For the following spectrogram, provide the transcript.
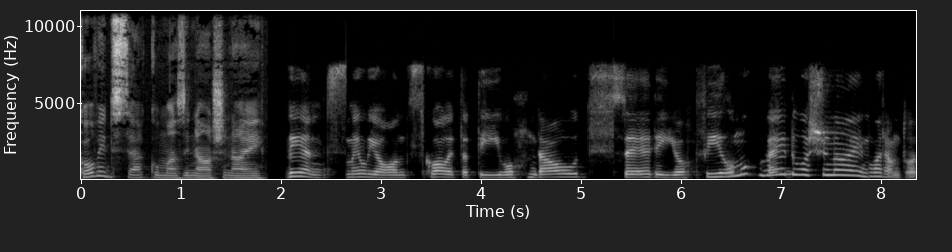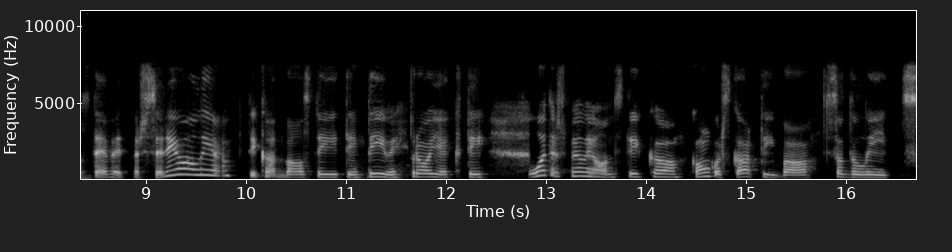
Covid seku mazināšanai viens miljons kvalitatīvu daudz sēriju filmu veidošanai. Varam tos devēt par seriāliem. Tika atbalstīti divi projekti. Otrs miljons tika konkursu kārtībā sadalīts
